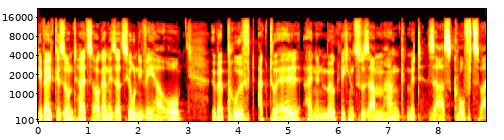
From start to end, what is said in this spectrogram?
Die Weltgesundheitsorganisation, die WHO, überprüft aktuell einen möglichen Zusammenhang mit SARS-CoV-2.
